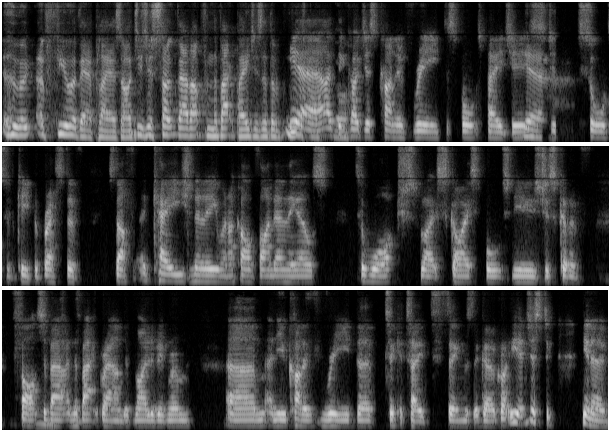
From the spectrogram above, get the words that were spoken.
who a few of their players are. Do you just soak that up from the back pages of the? Yeah, I think I just kind of read the sports pages, Yeah. just sort of keep abreast of stuff. Occasionally, when I can't find anything else to watch, like Sky Sports News, just kind of farts about in the background of my living room. Um, and you kind of read the ticker tape things that go across. Yeah, just to, you know.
